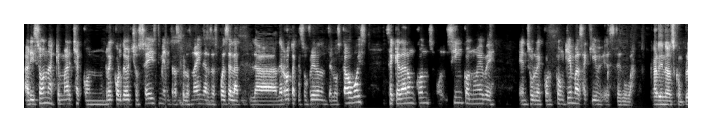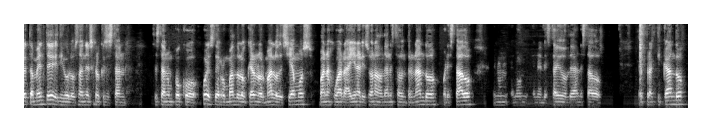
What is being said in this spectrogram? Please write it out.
Arizona que marcha con récord de 8-6, mientras que los Niners, después de la, derrota que sufrieron ante los Cowboys, se quedaron con 5-9 en su récord. ¿Con quién vas aquí, este Duba? Cardinals completamente, digo, los Niners creo que se están, se están un poco, pues, derrumbando lo que era normal, lo decíamos, van a jugar ahí en Arizona, donde han estado entrenando, por estado, en, el estadio donde han estado eh, practicando.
